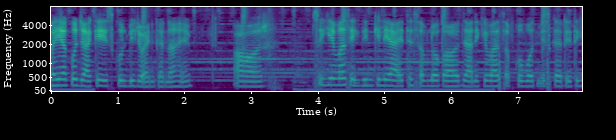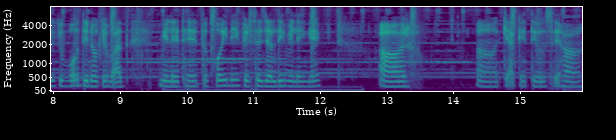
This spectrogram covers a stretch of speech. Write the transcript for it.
भैया को जाके स्कूल भी ज्वाइन करना है। और सो ये बस एक दिन के लिए आए थे सब लोग और जाने के बाद सबको बहुत मिस कर रही थी क्योंकि बहुत दिनों के बाद मिले थे। तो कोई नहीं फिर से जल्दी मिलेंगे। और आ, क्या कहते हैं उसे? हाँ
